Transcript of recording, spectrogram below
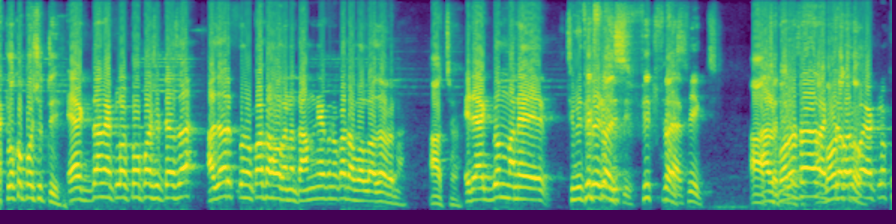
এক লক্ষ পঁয়ষট্টি? একদম এক লক্ষ পঁয়ষট্টি হাজার। কোনো কথা হবে না দাম নিয়ে কোনো কথা বলা যাবে না। আচ্ছা। এটা একদম মানে সীমিত Fixed রেটে price, দিছি। fixed price। ফিক্স আর বড়টা এক লক্ষ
